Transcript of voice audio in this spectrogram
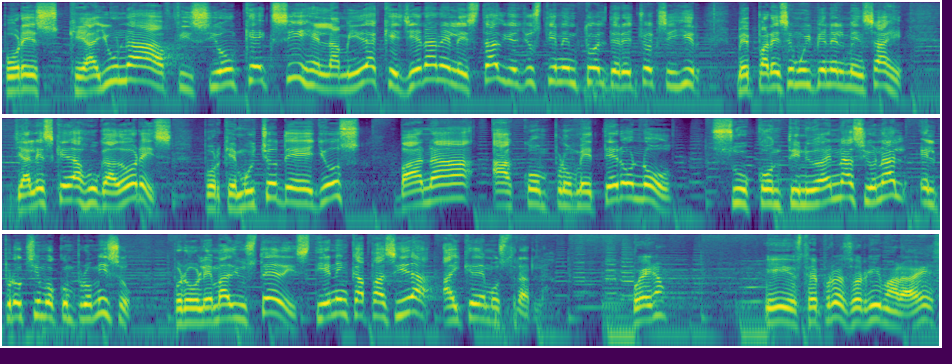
Por eso que hay una afición que exige en la medida que llenan el estadio, ellos tienen todo el derecho a exigir. Me parece muy bien el mensaje. Ya les queda jugadores, porque muchos de ellos van a, comprometer o no su continuidad en Nacional el próximo compromiso. Problema de ustedes. ¿Tienen capacidad? Hay que demostrarla. Bueno, y usted, profesor Guimaraes,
